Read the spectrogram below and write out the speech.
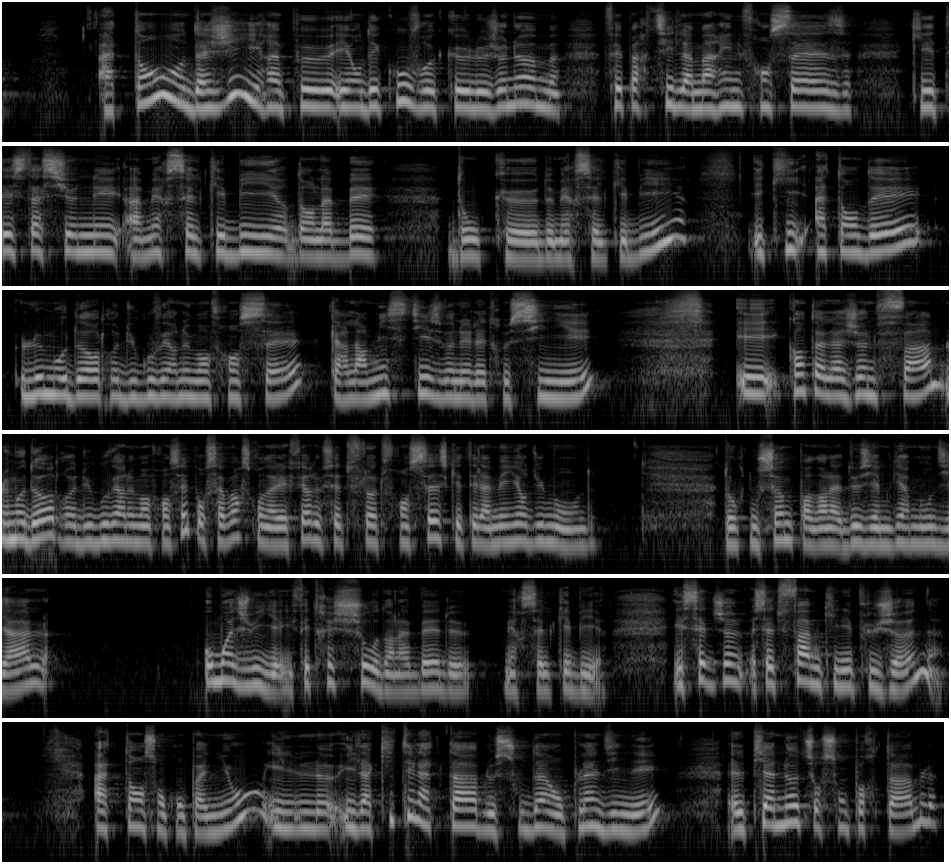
attend d'agir un peu et on découvre que le jeune homme fait partie de la marine française qui était stationnée à Mersel-Kébir dans la baie donc, euh, de et qui attendait le mot d'ordre du gouvernement français car l'armistice venait d'être signé. Et quant à la jeune femme, le mot d'ordre du gouvernement français pour savoir ce qu'on allait faire de cette flotte française qui était la meilleure du monde. Donc nous sommes pendant la Deuxième Guerre mondiale, au mois de juillet. Il fait très chaud dans la baie de Mersel-Kébir. Et cette, jeune, cette femme qui n'est plus jeune attend son compagnon. Il, il a quitté la table soudain en plein dîner. Elle pianote sur son portable.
